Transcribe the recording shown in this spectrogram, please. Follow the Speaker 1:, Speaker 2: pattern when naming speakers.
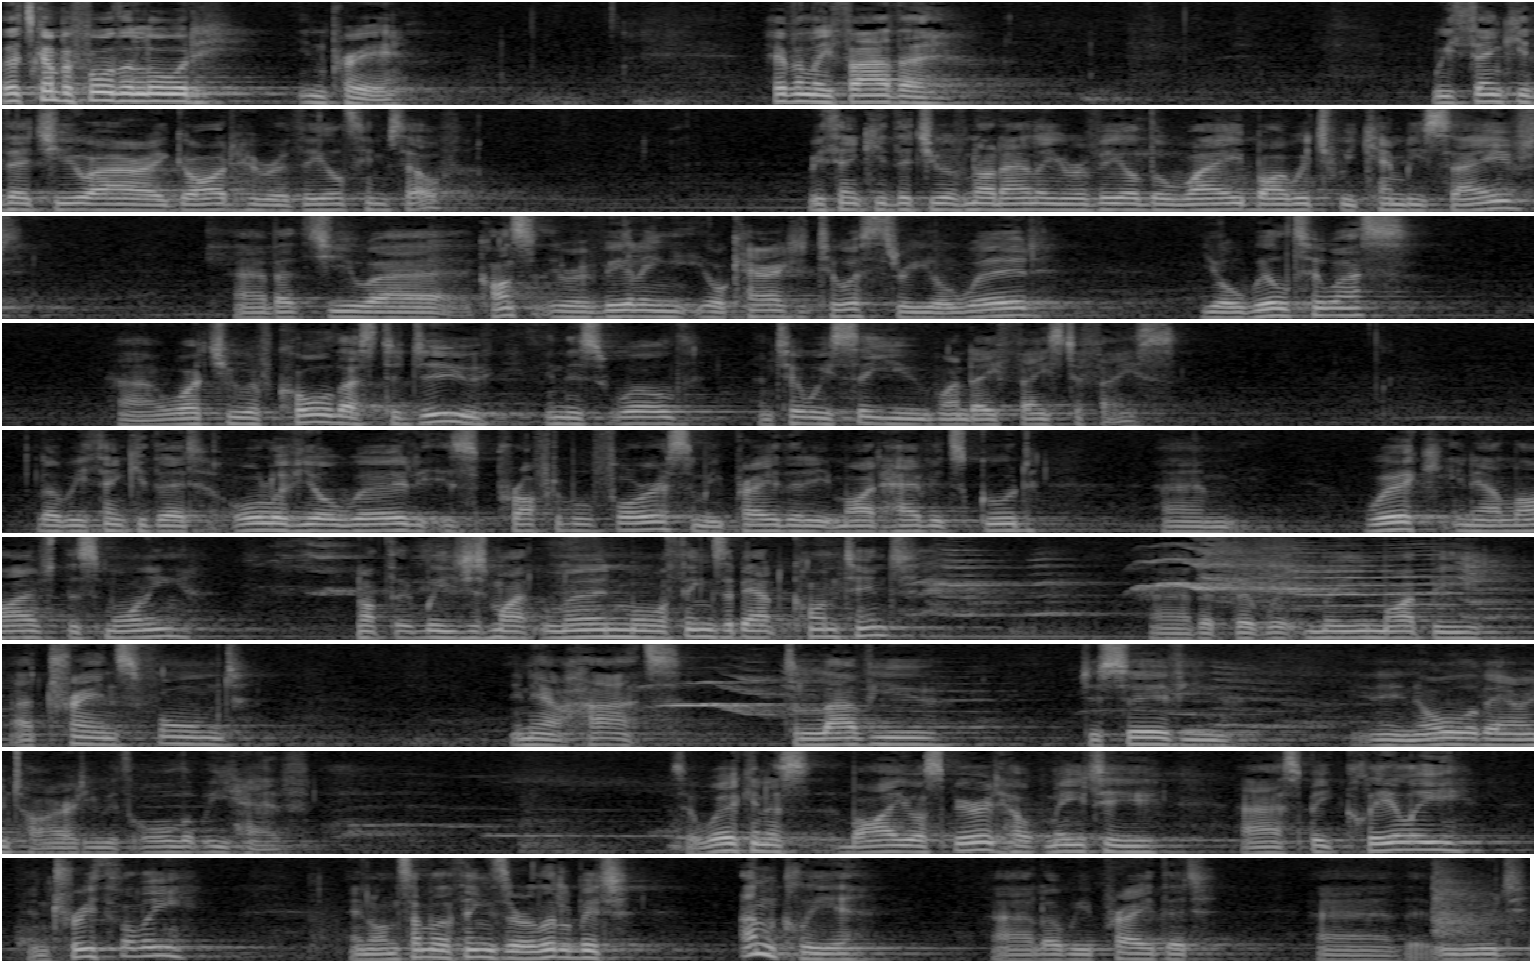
Speaker 1: Let's come before the Lord in prayer. Heavenly Father, we thank you that you are a God who reveals himself. We thank you that you have not only revealed the way by which we can be saved, uh, but you are constantly revealing your character to us through your word, your will to us, uh, what you have called us to do in this world until we see you one day face to face. Lord, we thank you that all of your word is profitable for us, and we pray that it might have its good um, work in our lives this morning. Not that we just might learn more things about content, uh, but that we might be uh, transformed in our hearts to love you, to serve you in all of our entirety with all that we have. So, work in us by your Spirit. Help me to uh, speak clearly and truthfully. And on some of the things that are a little bit unclear, uh, Lord, we pray that, uh, that we would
